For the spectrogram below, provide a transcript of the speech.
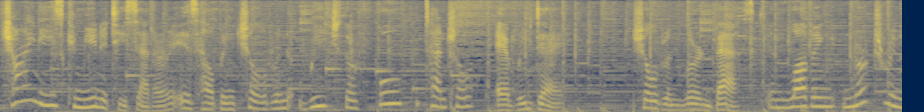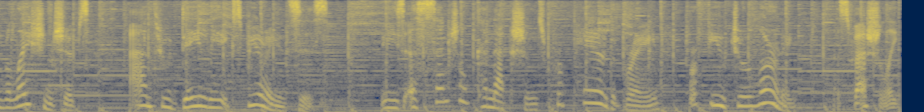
Chinese Community Center is helping children reach their full potential every day. Children learn best in loving, nurturing relationships and through daily experiences. These essential connections prepare the brain for future learning, especially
